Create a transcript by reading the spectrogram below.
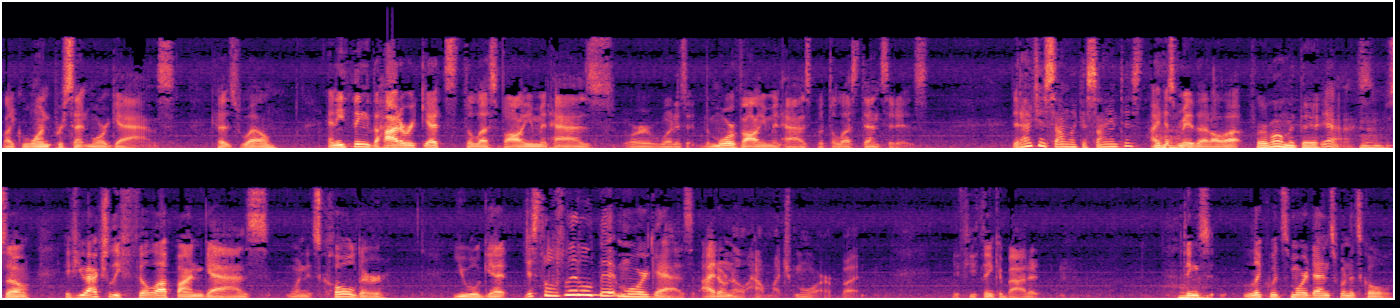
like 1% more gas. Because, well, anything, the hotter it gets, the less volume it has, or what is it? The more volume it has, but the less dense it is. Did I just sound like a scientist? I just Uh-huh. made that all up. For a moment there. Yeah. So if you actually fill up on gas when it's colder, you will get just a little bit more gas. I don't know how much more, but if you think about it, things liquid's more dense when it's cold.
